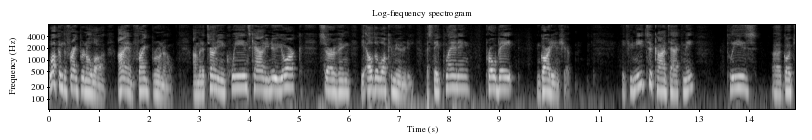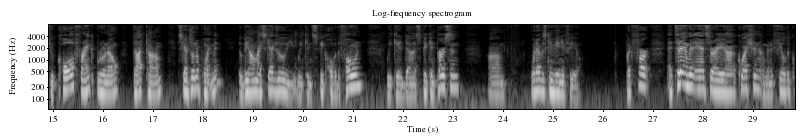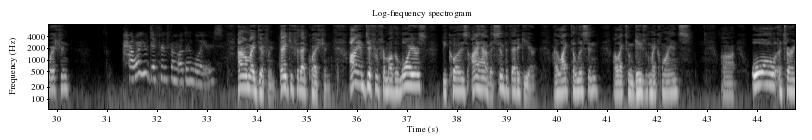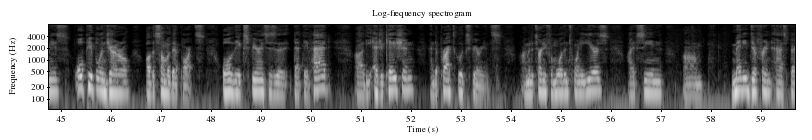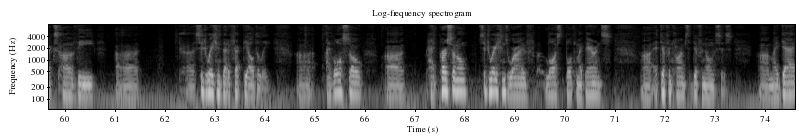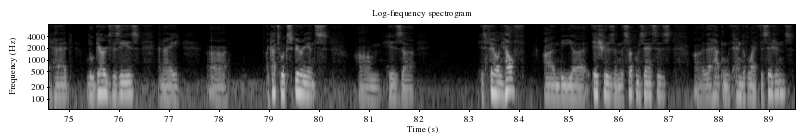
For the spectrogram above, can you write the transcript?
Welcome to Frank Bruno Law. I am Frank Bruno. I'm an attorney in Queens County, New York, serving the elder law community, estate planning, probate, and guardianship. If you need to contact me, please uh, go to callfrankbruno.com, schedule an appointment. You'll be on my schedule. We can speak over the phone. We could uh, speak in person. Um, whatever's convenient for you. But for and today I'm going to answer a uh, question. I'm going to field a question. How are you different from other lawyers? How am I different? Thank you for that question. I am different from other lawyers because I have a sympathetic ear. I like to listen. I like to engage with my clients. Uh, all attorneys, all people in general, are the sum of their parts. All the experiences that, that they've had, uh, the education, and the practical experience. I'm an attorney for more than 20 years. I've seen um, many different aspects of the uh, uh, situations that affect the elderly. Uh, I've also uh, had personal situations where I've lost both my parents uh, at different times to different illnesses. Uh, my dad had Lou Gehrig's disease, and I I got to experience um, his his failing health on the uh, issues and the circumstances uh, that happened with end of life decisions.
